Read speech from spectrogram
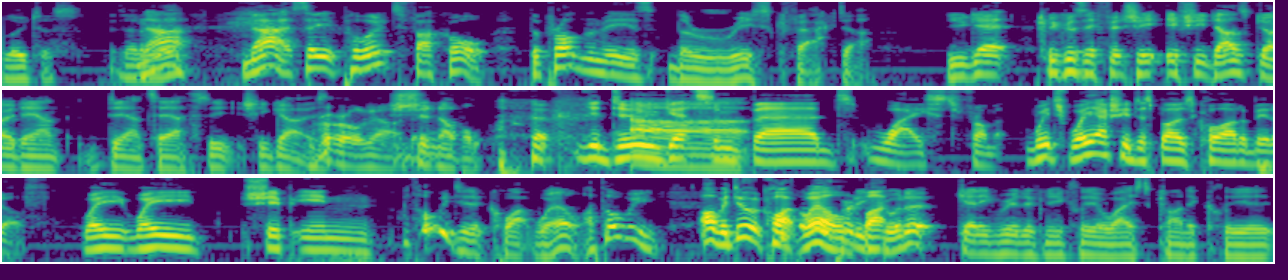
pollutus. Is that a Nah, word? nah. See, it pollutes fuck all. The problem is the risk factor. You get because if it, she if she does go down down south, she she goes We're going. Chernobyl. You do get Uh, some bad waste from it, which we actually dispose quite a bit of. We we ship in. I thought we did it quite well. I thought we Oh, we do it I quite thought we were well, pretty but good at getting rid of nuclear waste, kind of clear,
